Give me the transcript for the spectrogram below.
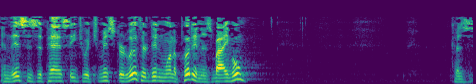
And this is the passage which Mr. Luther didn't want to put in his Bible because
